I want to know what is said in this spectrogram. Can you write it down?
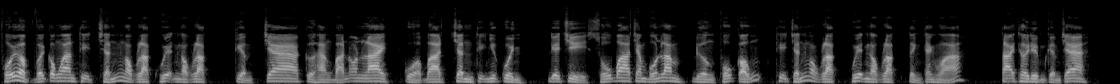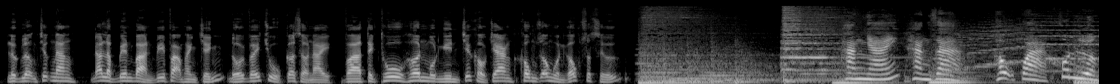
phối hợp với Công an thị trấn Ngọc Lặc, huyện Ngọc Lặc kiểm tra cửa hàng bán online của bà Trần Thị Như Quỳnh, địa chỉ số 345 đường Phố Cống, thị trấn Ngọc Lặc, huyện Ngọc Lặc, tỉnh Thanh Hóa. Tại thời điểm kiểm tra, lực lượng chức năng đã lập biên bản vi phạm hành chính đối với chủ cơ sở này và tịch thu hơn 1.000 chiếc khẩu trang không rõ nguồn gốc xuất xứ. Hàng nhái, hàng giả, hậu quả khôn lường.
